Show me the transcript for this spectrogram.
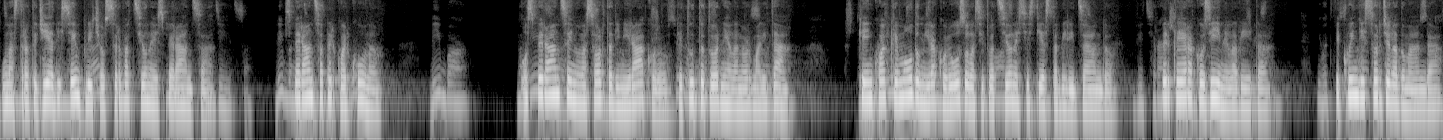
una strategia di semplice osservazione e speranza. Speranza per qualcuno. O speranza in una sorta di miracolo, che tutto torni alla normalità, che in qualche modo miracoloso la situazione si stia stabilizzando perché era così nella vita. E quindi sorge la domanda,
